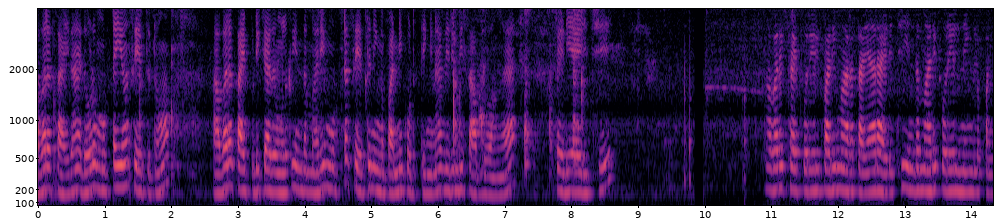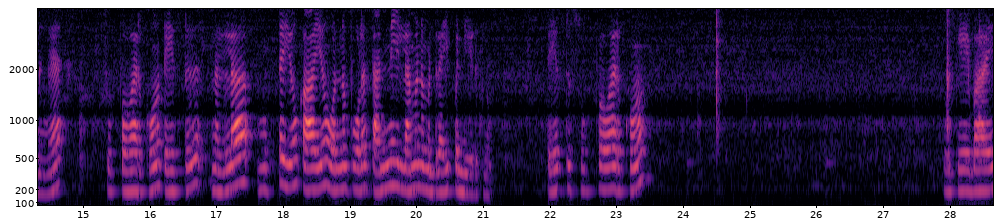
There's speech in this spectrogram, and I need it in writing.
அவரைக்காய் தான். இதோட முட்டையும் சேர்த்துட்டோம். அவரைக்காய் பிடிக்காதவங்களுக்கு இந்த மாதிரி முட்டை சேர்த்து நீங்கள் பண்ணி கொடுத்தீங்கன்னா விரும்பி சாப்பிடுவாங்க. ரெடி ஆயிடுச்சு. அவரைக்காய் பொரியல் பரிமாற தயாராகிடுச்சு இந்த மாதிரி பொரியல் நீங்களும் பண்ணுங்கள் சூப்பராக இருக்கும். டேஸ்ட்டு நல்லா முட்டையும் காயும் ஒன்று போல் தண்ணி இல்லாமல் நம்ம ட்ரை பண்ணி எடுக்கணும். டேஸ்ட்டு சூப்பராக இருக்கும். Okay bye.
